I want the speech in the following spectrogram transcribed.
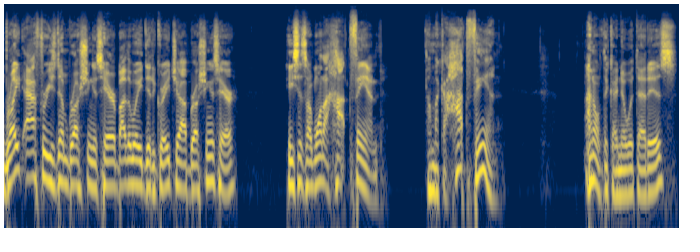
Right after he's done brushing his hair by the way he did a great job brushing his hair. He says I want a hot fan. I'm like a hot fan? I don't think I know what that is.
